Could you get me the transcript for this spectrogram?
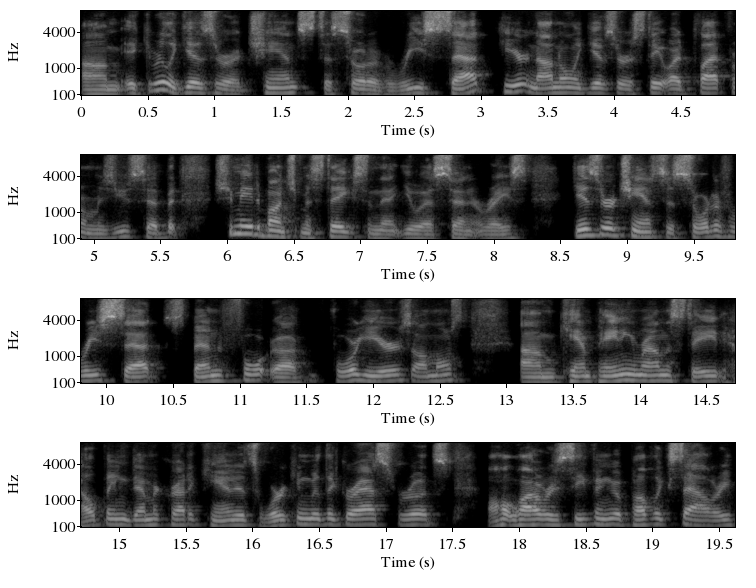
Um, it really gives her a chance to sort of reset here. Not only gives her a statewide platform, as you said, but she made a bunch of mistakes in that US Senate race. Gives her a chance to sort of reset, spend four, uh, four years almost um, campaigning around the state, helping Democratic candidates, working with the grassroots, all while receiving a public salary.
